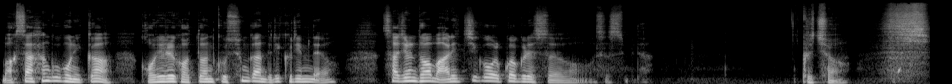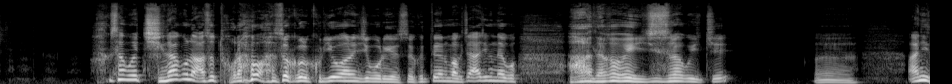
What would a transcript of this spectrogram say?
막상 한국 오니까 거리를 걷던 그 순간들이 그립네요. 사진을 더 많이 찍어 올 걸 그랬어요. 썼습니다. 그렇죠. 항상 왜 지나고 나서 돌아와서 그걸 그리워하는지 모르겠어요. 그때는 막 짜증내고, 아, 내가 왜 이 짓을 하고 있지? 예. 아니,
